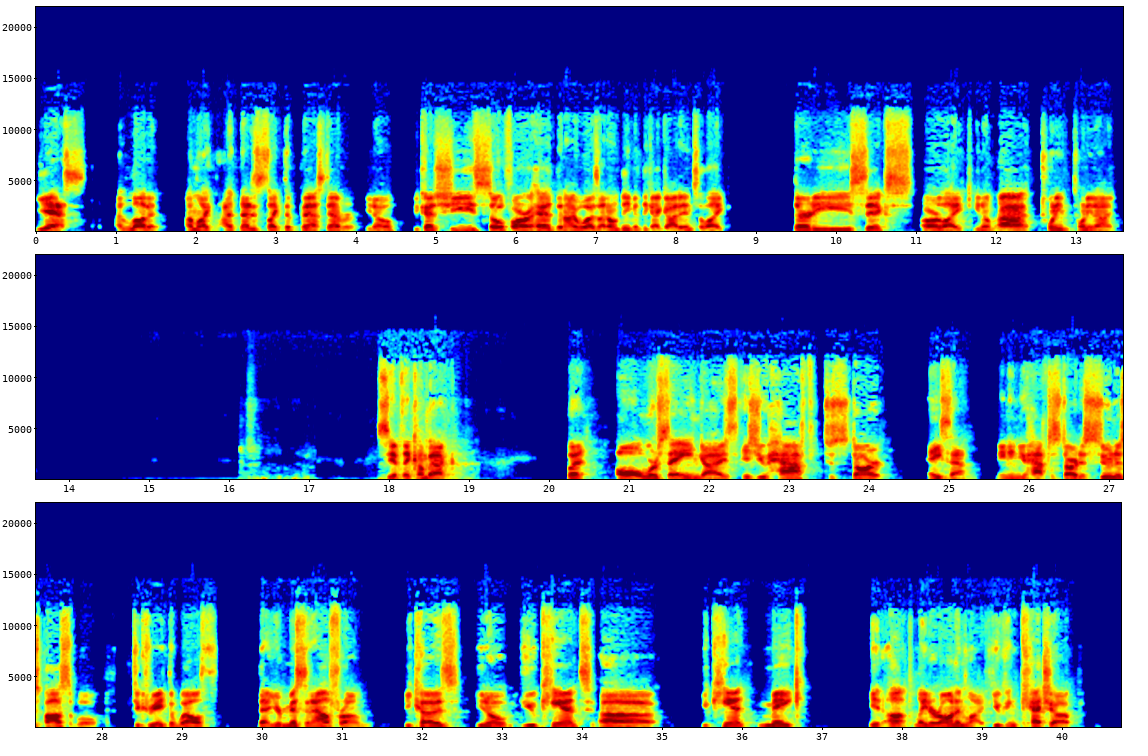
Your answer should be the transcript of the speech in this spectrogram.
yes, I love it. I'm like, I, that is like the best ever, you know, because she's so far ahead than I was. I don't even think I got into like 36 or like, you know, ah, 20, 29. See if they come back. But all we're saying, guys, is you have to start ASAP, meaning you have to start as soon as possible to create the wealth that you're missing out from because you know you can't uh, you can't make it up later on in life you can catch up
